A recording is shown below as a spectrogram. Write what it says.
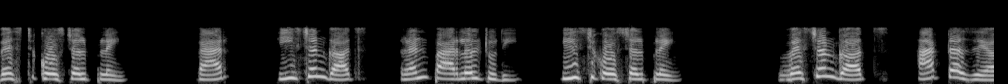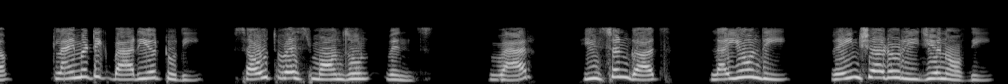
west coastal plain, where Eastern Ghats run parallel to the east coastal plain. Western Ghats act as a climatic barrier to the southwest monsoon winds, where Eastern Ghats lie on the rain shadow region of the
